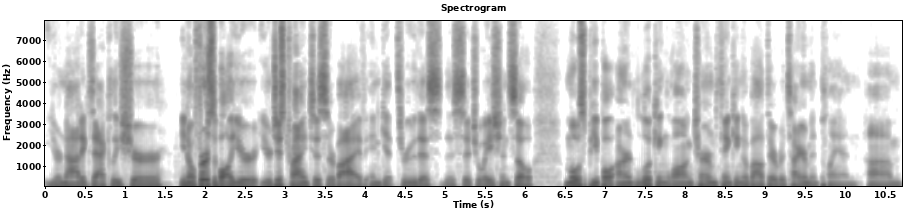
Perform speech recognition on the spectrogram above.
you're not exactly sure you know first of all you're you're just trying to survive and get through this this situation. So most people aren't looking long term thinking about their retirement plan. Um,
